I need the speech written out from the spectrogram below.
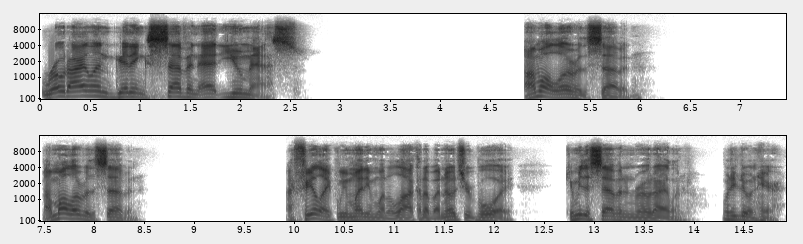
Rhode Island getting seven at UMass. I'm all over the seven. I'm all over the seven. I feel like we might even want to lock it up. I know it's your boy. Give me the seven in Rhode Island. What are you doing here?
